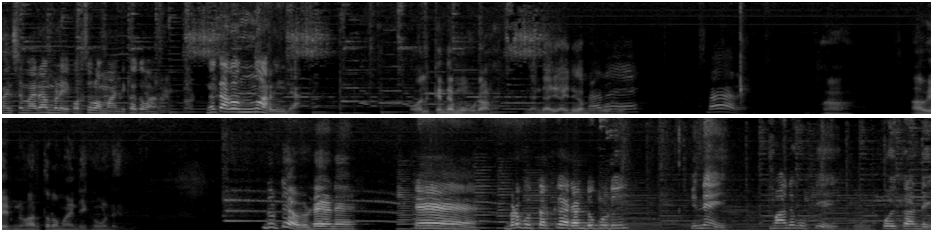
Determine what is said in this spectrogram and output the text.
മനുഷ്യന്മാരാകുമ്പോഴേ കുറച്ച് റൊമാന്റിക് ഒക്കെ വേണം നിങ്ങൾക്ക് അതൊന്നും അറിയില്ല. ഒലക്കന്റെ മൂടാണ് എന്റെ അതിന് കമ്മി പോകുള്ളൂ ആ ആ വരുന്നു. അടുത്ത റൊമാന്റിക് കൊണ്ട് ഇതുട്ടി എവിടെയാണ് ഏ ഇവിടെ കുത്തർക്ക് രണ്ടും കൂടി. പിന്നെ ഉമ്മാന്റെ കുട്ടിയെ പോയിക്കാണ്ടേ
